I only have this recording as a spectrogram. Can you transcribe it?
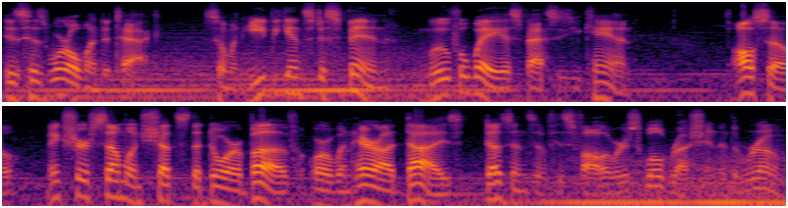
is his whirlwind attack, so when he begins to spin, move away as fast as you can. Also, Make sure someone shuts the door above, or when Herod dies, dozens of his followers will rush into the room.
